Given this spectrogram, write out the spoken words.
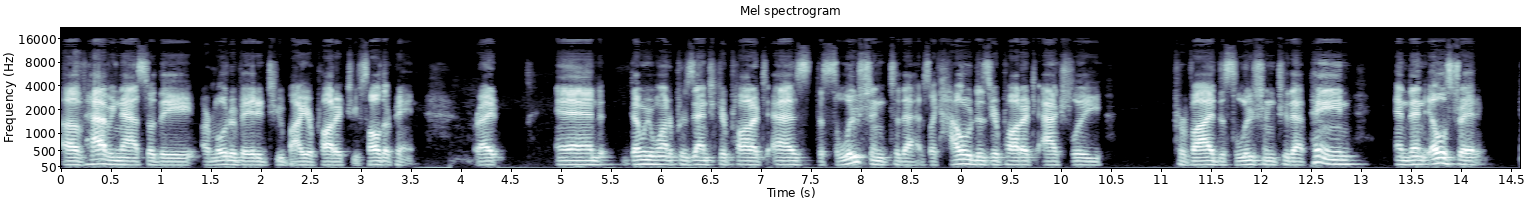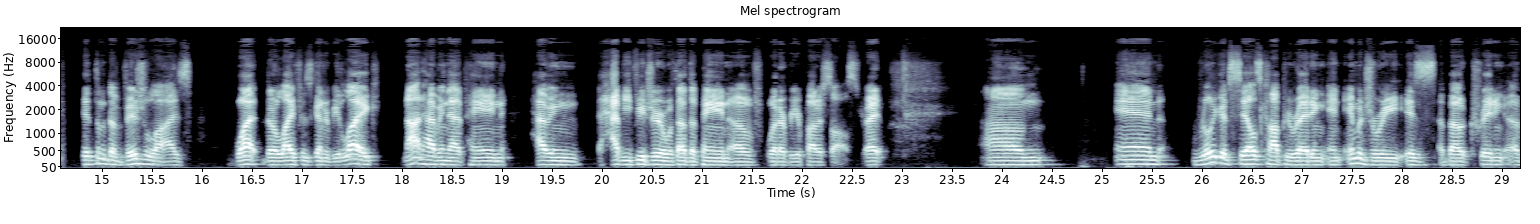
of having that so they are motivated to buy your product to solve their pain right and then we want to present your product as the solution to that it's like how does your product actually provide the solution to that pain and then illustrate get them to visualize what their life is going to be like not having that pain having a happy future without the pain of whatever your product solves right um, and really good sales copywriting and imagery is about creating a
